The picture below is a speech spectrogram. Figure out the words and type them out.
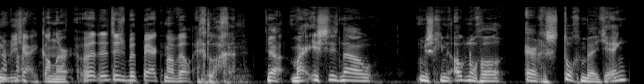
dus ja, je kan er, het is beperkt, maar wel echt lachen. ja, maar is dit nou misschien ook nog wel ergens toch een beetje eng?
